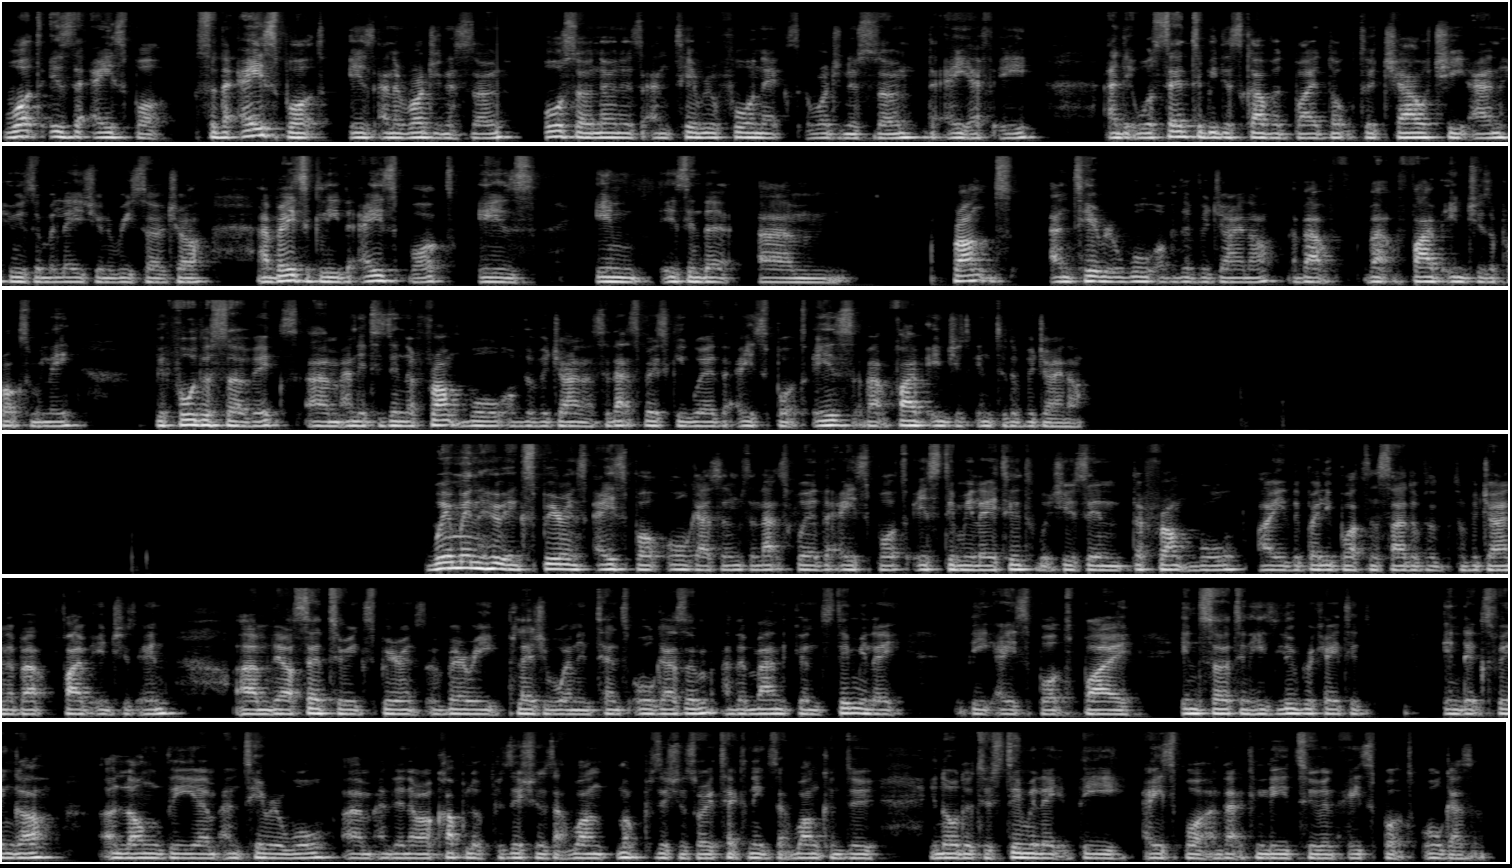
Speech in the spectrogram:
What is the A spot? So the A spot is an erogenous zone, also known as anterior fornix erogenous zone, the AFE, and it was said to be discovered by Dr. Chua Chee Ann, who's a Malaysian researcher. And basically, the A spot is in is in the um, front anterior wall of the vagina, about about five inches approximately, before the cervix, um, and it is in the front wall of the vagina. So that's basically where the A spot is, about five inches into the vagina. Women who experience A spot orgasms, and that's where the A spot is stimulated, which is in the front wall, i.e., the belly button side of the, the vagina, about five inches in. Um, they are said to experience a very pleasurable and intense orgasm, and the man can stimulate the A spot by inserting his lubricated index finger along the um, anterior wall. Um, and then there are a couple of positions that one, not positions, sorry, techniques that one can do in order to stimulate the A spot, and that can lead to an A spot orgasm.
